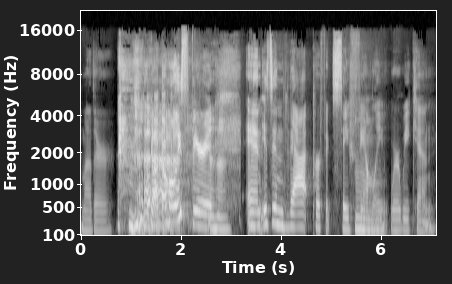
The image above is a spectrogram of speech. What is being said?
Mother, God the Holy Spirit. Uh-huh. And it's in that perfect, safe Mm. family where we can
